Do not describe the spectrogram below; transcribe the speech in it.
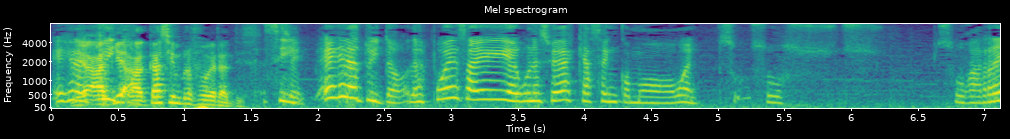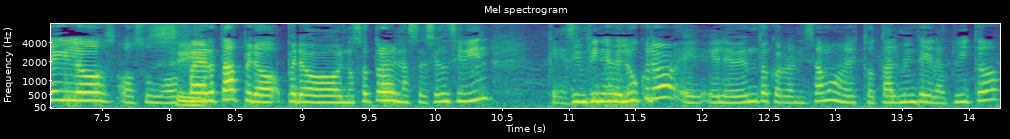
es gratuito. aquí- acá siempre fue gratis. Sí, Sí. es gratuito. Después hay algunas ciudades que hacen como, bueno, su- sus, sus arreglos o sus Sí. ofertas, pero, pero nosotros en la Asociación Civil, que es sin fines de lucro, eh, el evento que organizamos es totalmente gratuito.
